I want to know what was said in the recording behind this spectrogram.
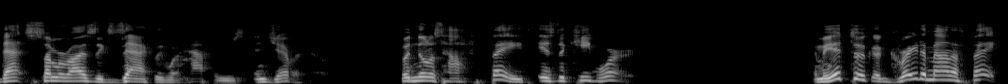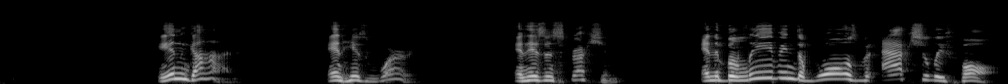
That summarizes exactly what happens in Jericho. But notice how faith is the key word. I mean, it took a great amount of faith in God and His Word and His instruction and in believing the walls would actually fall.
